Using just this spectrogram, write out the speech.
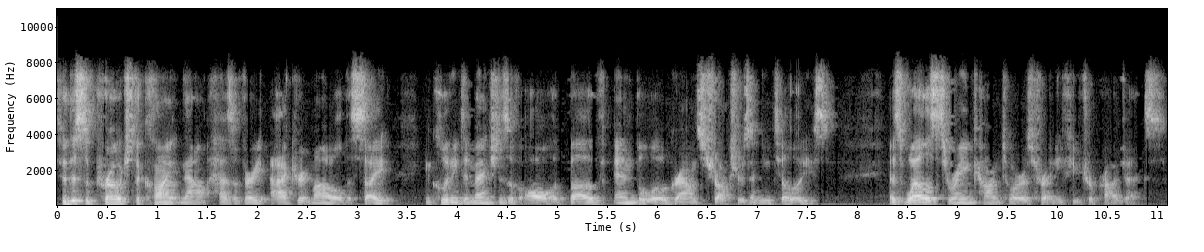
Through this approach, the client now has a very accurate model of the site, including dimensions of all above and below ground structures and utilities, as well as terrain contours for any future projects.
